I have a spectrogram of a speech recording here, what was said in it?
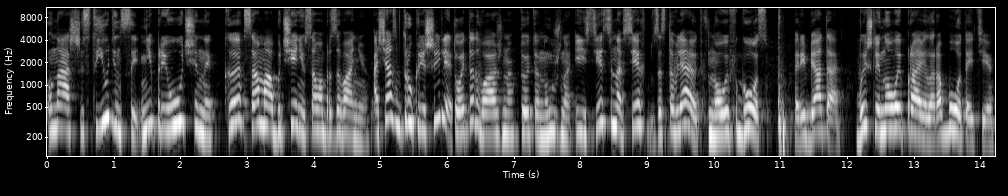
у наши студенцы не приучены к самообучению, самообразованию. А сейчас вдруг решили, что это важно, что это нужно. И, естественно, всех заставляют в новый ФГОС. Ребята, вышли новые правила, работайте.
